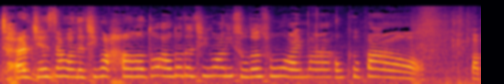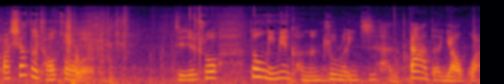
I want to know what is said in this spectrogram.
成千上万的青蛙，好多好多的青蛙，你数得出来吗？好可怕哦！爸爸吓得逃走了。姐姐说，洞里面可能住了一只很大的妖怪，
